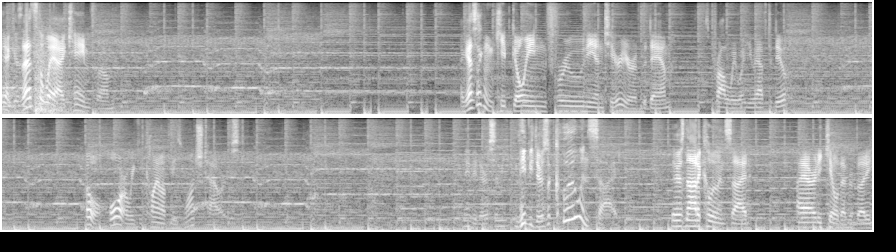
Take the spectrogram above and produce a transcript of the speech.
Yeah, because that's the way I came from. I guess I can keep going through the interior of the dam. It's probably what you have to do. Oh, or we could climb up these watchtowers. Maybe there's some. Maybe there's a clue inside. There's not a clue inside. I already killed everybody.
